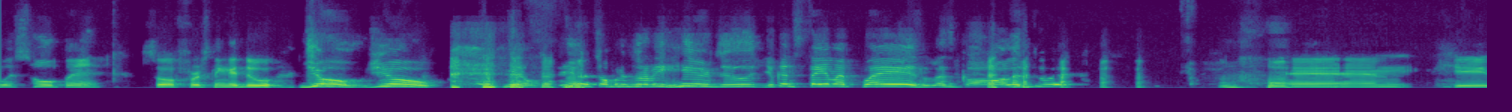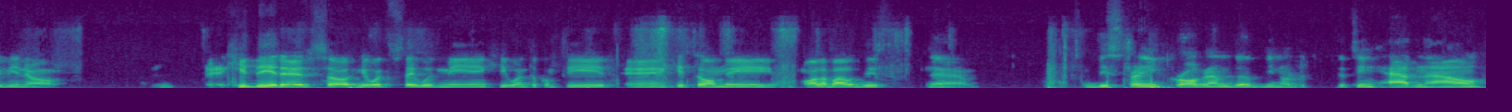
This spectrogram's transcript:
U.S. Open! So first thing I do, Joe, Joe, you know, the U.S. Open is going to be here, dude. You can stay in my place. Let's go. Let's do it. and he, you know, he did it. So he went to stay with me, and he went to compete, and he told me all about this uh, this training program that you know the, the team had now.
